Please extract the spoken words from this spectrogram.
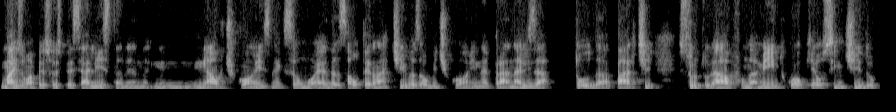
mais uma pessoa especialista né, em, em altcoins, né, que são moedas alternativas ao Bitcoin, né, para analisar toda a parte estrutural, fundamento, qual que é o sentido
